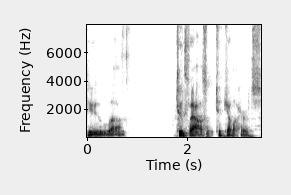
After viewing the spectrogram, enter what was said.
to uh, 2000, 2 kilohertz.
